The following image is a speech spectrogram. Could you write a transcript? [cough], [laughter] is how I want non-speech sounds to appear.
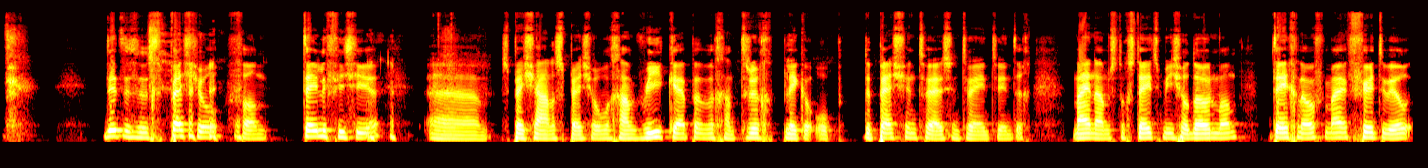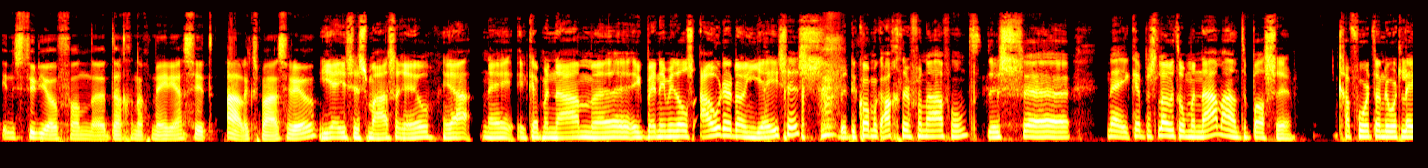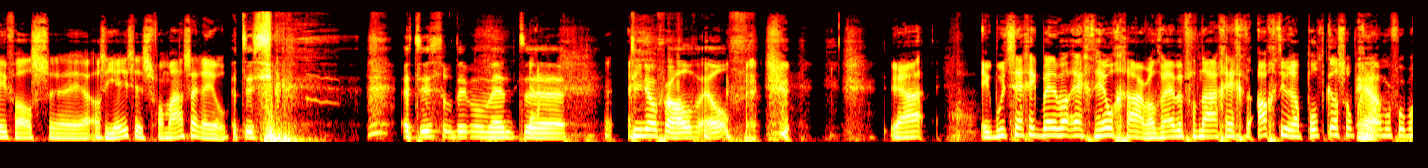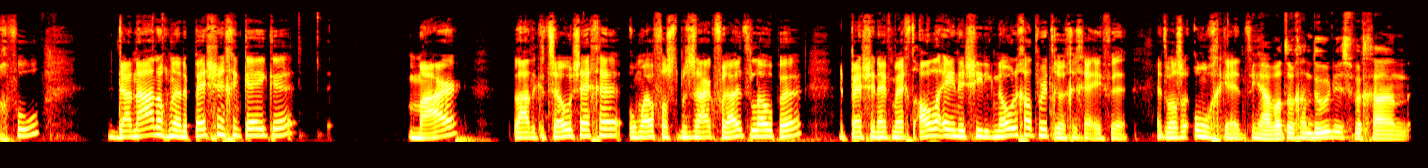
Dit is een special [laughs] van televisie. Uh, speciale special. We gaan recappen. We gaan terugblikken op The Passion 2022. Mijn naam is nog steeds Michel Dodeman. Tegenover mij, virtueel in de studio van uh, Dag en Nacht Media, zit Alex Maasreel. Jezus Maasreel. Ja, nee, ik heb mijn naam. Uh, ik ben inmiddels ouder dan Jezus. [laughs] Daar kwam ik achter vanavond. Dus uh, nee, ik heb besloten om mijn naam aan te passen. Ik ga voortaan door het leven als, als Jezus van Maasreel. Het is. [laughs] het is op dit moment tien over half elf. [laughs] Ja, ik moet zeggen, ik ben wel echt heel gaar. Want we hebben vandaag echt acht uur aan podcast opgenomen ja. voor mijn gevoel. Daarna nog naar de Passion gekeken. Maar, laat ik het zo zeggen, om alvast op de zaak vooruit te lopen. De Passion heeft me echt alle energie die ik nodig had weer teruggegeven. Het was ongekend. Ja, wat we gaan doen is, we gaan uh,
